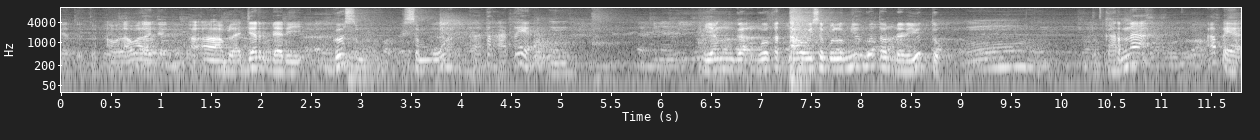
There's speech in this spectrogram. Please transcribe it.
Lihat YouTube awal-awal. Belajar uh, uh, belajar dari gue semua rata-rata ya. Hmm. yang nggak gue ketahui sebelumnya gue tahu dari YouTube. Hmm. karena apa ya?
